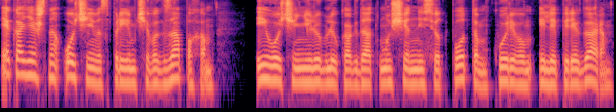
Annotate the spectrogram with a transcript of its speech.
Я, конечно, очень восприимчива к запахам и очень не люблю, когда от мужчин несет потом, куревом или перегаром,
